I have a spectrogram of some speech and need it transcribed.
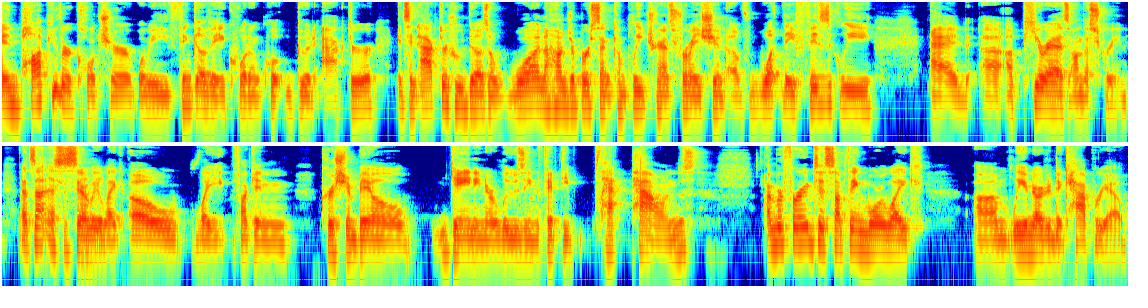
in popular culture, when we think of a quote unquote good actor, it's an actor who does a 100% complete transformation of what they physically and uh, appear as on the screen. That's not necessarily Mhm. like, oh, like fucking Christian Bale gaining or losing 50 pounds. I'm referring to something more like um, Leonardo DiCaprio,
